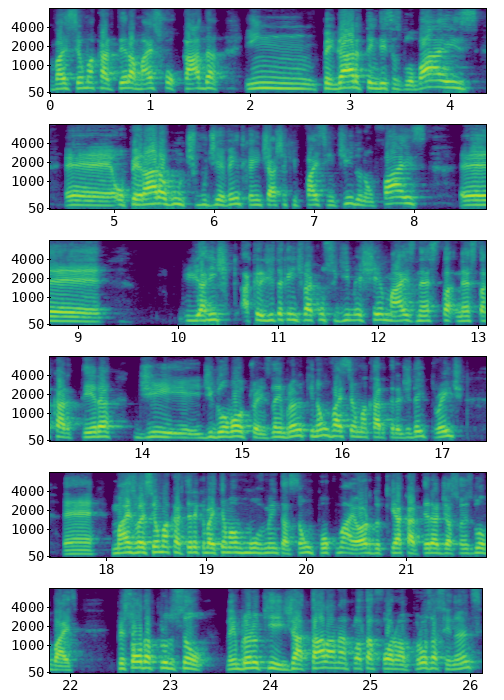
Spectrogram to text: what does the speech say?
vai ser uma carteira mais focada em pegar tendências globais, é, operar algum tipo de evento que a gente acha que faz sentido, não faz. É, e a gente acredita que a gente vai conseguir mexer mais nesta, nesta carteira de, de Global Trends. Lembrando que não vai ser uma carteira de day trade, é, mas vai ser uma carteira que vai ter uma movimentação um pouco maior do que a carteira de ações globais. Pessoal da produção, lembrando que já está lá na plataforma para os assinantes,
